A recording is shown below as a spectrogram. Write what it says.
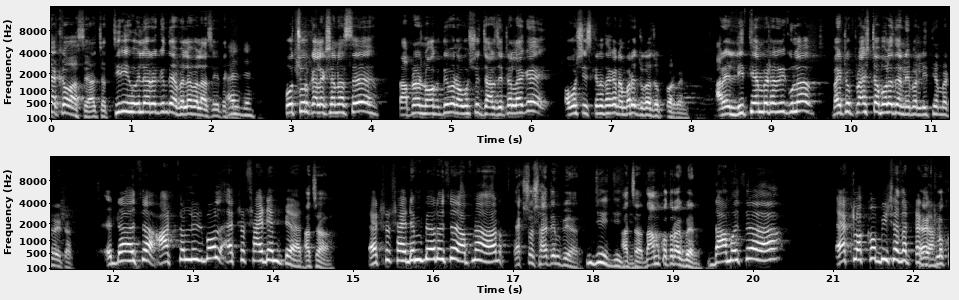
চাকাও আছে। আচ্ছা থ্রি হুইলারও কিন্তু অ্যাভেলেবেল আছে দেখেন। প্রচুর কালেকশন আছে। আপনারা নক দিবেন অবশ্যই যার যেটা লাগে অবশ্যই স্ক্রিনে থাকা নাম্বারে যোগাযোগ করবেন। আর এই লিথিয়াম ব্যাটারি গুলো ভাই একটু প্রাইসটা বলে দেন এবার লিথিয়াম ব্যাটারিটা এটা হচ্ছে আটচল্লিশ বল একশো ষাট এম্পিয়ার আচ্ছা। একশো ষাট এম্পিয়ার হচ্ছে আপনার একশো ষাট এম্পিয়ার জি জি জি। আচ্ছা দাম কত রাখবেন? দাম হচ্ছে এক লক্ষ বিশ হাজার টাকা। এক লক্ষ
